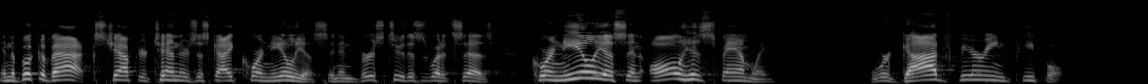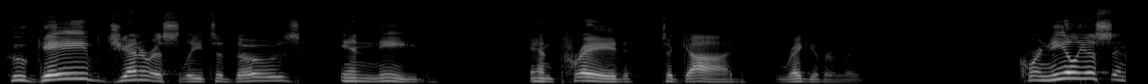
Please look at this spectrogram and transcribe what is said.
In the book of Acts, chapter 10, there's this guy Cornelius. And in verse 2, this is what it says Cornelius and all his family were God fearing people who gave generously to those in need and prayed to God regularly. Cornelius and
